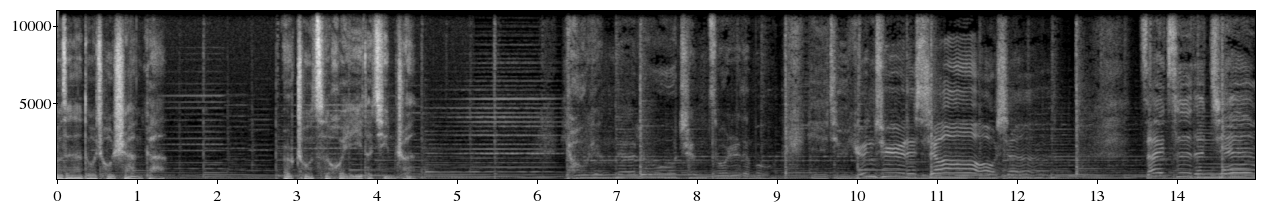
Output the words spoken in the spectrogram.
就在那多愁善感而初次回忆的青春。遥远的路程，昨日的梦，已经远去的笑声。再次的见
